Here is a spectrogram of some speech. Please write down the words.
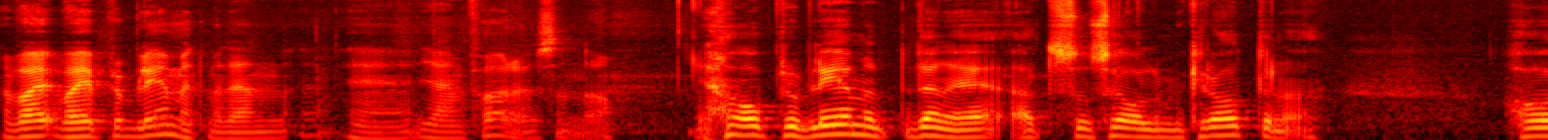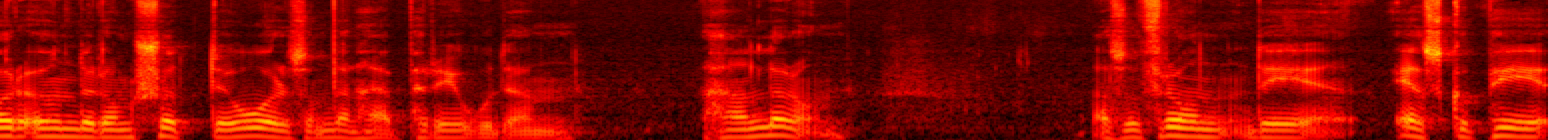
Vad, vad är problemet med den eh, jämförelsen då? Ja, problemet den är att Socialdemokraterna har under de 70 år som den här perioden handlar om. Alltså från det SKP,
